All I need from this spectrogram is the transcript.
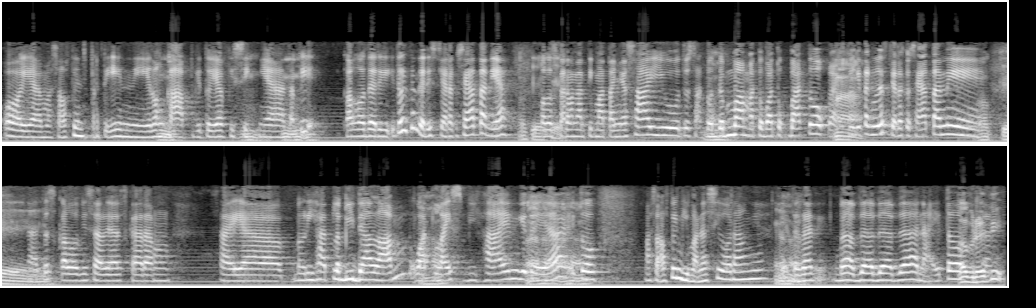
Oh ya Mas Alvin seperti ini lengkap hmm. gitu ya fisiknya. Hmm. Tapi kalau dari itu kan dari secara kesehatan ya. Okay, kalau okay. sekarang nanti matanya sayu terus atau nah. demam atau batuk-batuk, nah, nah itu kita ngeliat secara kesehatan nih. Okay. Nah, terus kalau misalnya sekarang saya melihat lebih dalam what uh lies behind gitu uh ya, itu Mas Alvin gimana sih orangnya? Uh gitu kan. Bla bla bla bla. Nah itu oh, berarti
